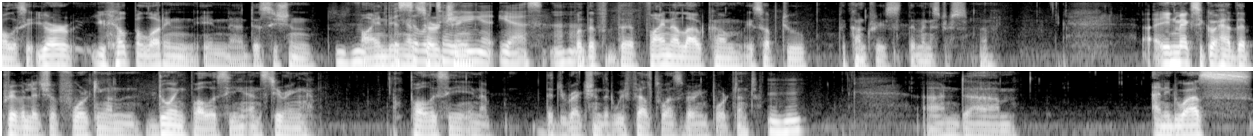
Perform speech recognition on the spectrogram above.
policy. You're you help a lot in in uh, decision mm-hmm. finding and searching. it, yes. Uh-huh. But the the final outcome is up to the countries, the ministers. No? Uh, in Mexico, I had the privilege of working on doing policy and steering policy in a, the direction that we felt was very important. Mm-hmm and um, and it was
